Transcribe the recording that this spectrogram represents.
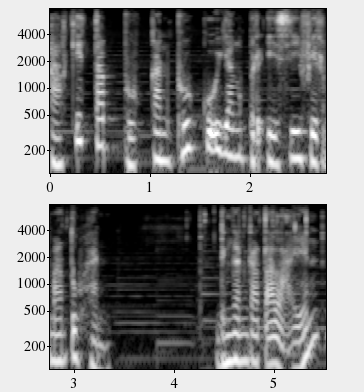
Alkitab bukan buku yang berisi firman Tuhan. Dengan kata lain,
